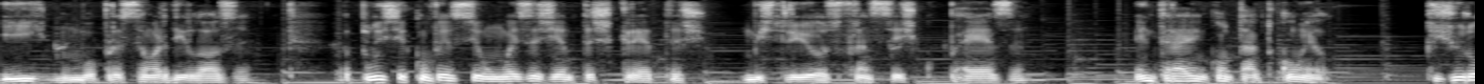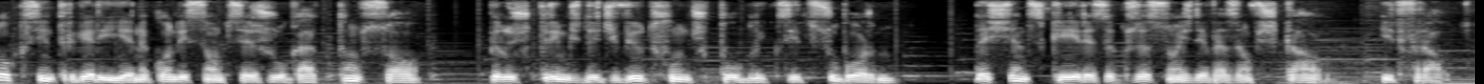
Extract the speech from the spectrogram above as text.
e, numa operação ardilosa, a polícia convenceu um ex-agente das secretas, o misterioso Francisco Paesa, a entrar em contato com ele, que jurou que se entregaria na condição de ser julgado tão só pelos crimes de desvio de fundos públicos e de suborno, deixando-se cair as acusações de evasão fiscal e de fraude.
